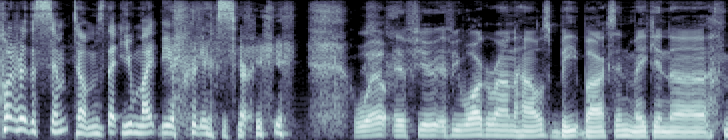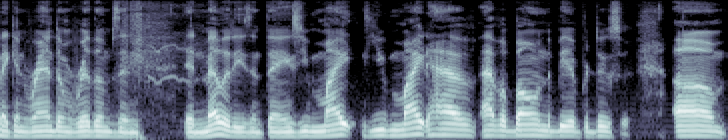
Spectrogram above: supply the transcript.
what are the symptoms that you might be a producer? Well if you if you walk around the house beatboxing making uh making random rhythms and and melodies and things you might you might have have a bone to be a producer. Um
